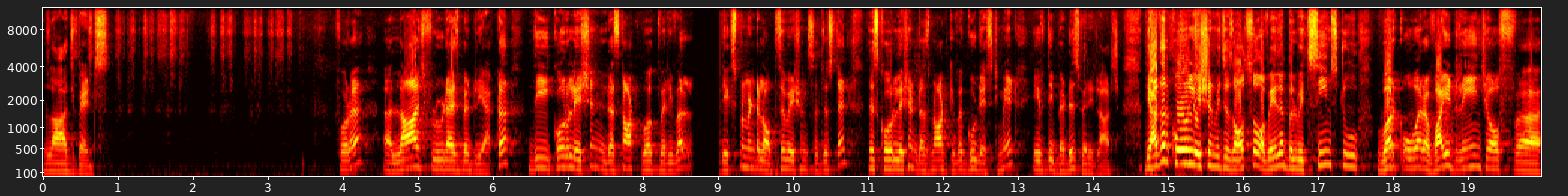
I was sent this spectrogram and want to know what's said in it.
large beds. For a, a, large fluidized bed reactor, the correlation does not work very well. The experimental observations suggest that this correlation does not give a good estimate if the bed is very large. The other correlation which is also available which seems to work over a wide range of uh,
